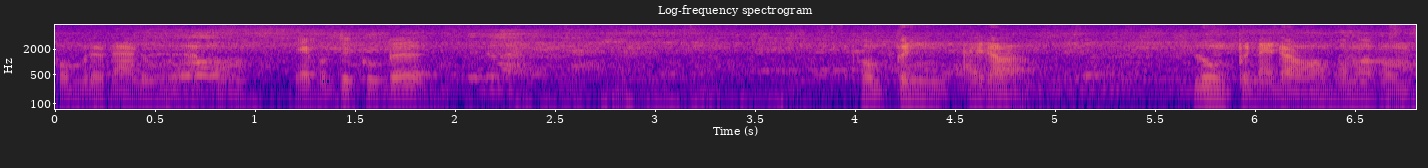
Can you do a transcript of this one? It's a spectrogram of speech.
ผมเดือดร้อนลุงนะครับผมใหญ่ผมติดคุกเด้อผมเป็นไอดอล ลุงเป็นไอดอลของผมครับผม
